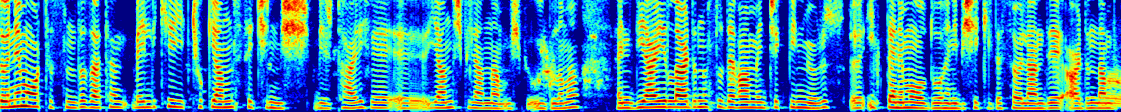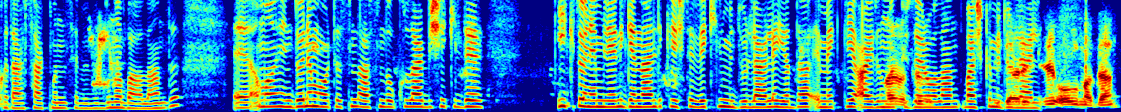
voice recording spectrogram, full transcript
dönem ortasında zaten belli ki çok yanlış seçilmiş bir tarih ve e, yanlış planlanmış bir uygulama. Hani diğer yıllarda nasıl devam edecek bilmiyoruz. E, ilk deneme olduğu hani bir şekilde söylendi. Ardından bu kadar sarkmanın sebebi buna bağlandı. E, ama hani dönem ortasında aslında okullar bir şekilde ilk dönemlerini genellikle işte vekil müdürlerle ya da emekliye ayrılmak Evet, üzere evet. olan başka müdürlerle İdareci olmadan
